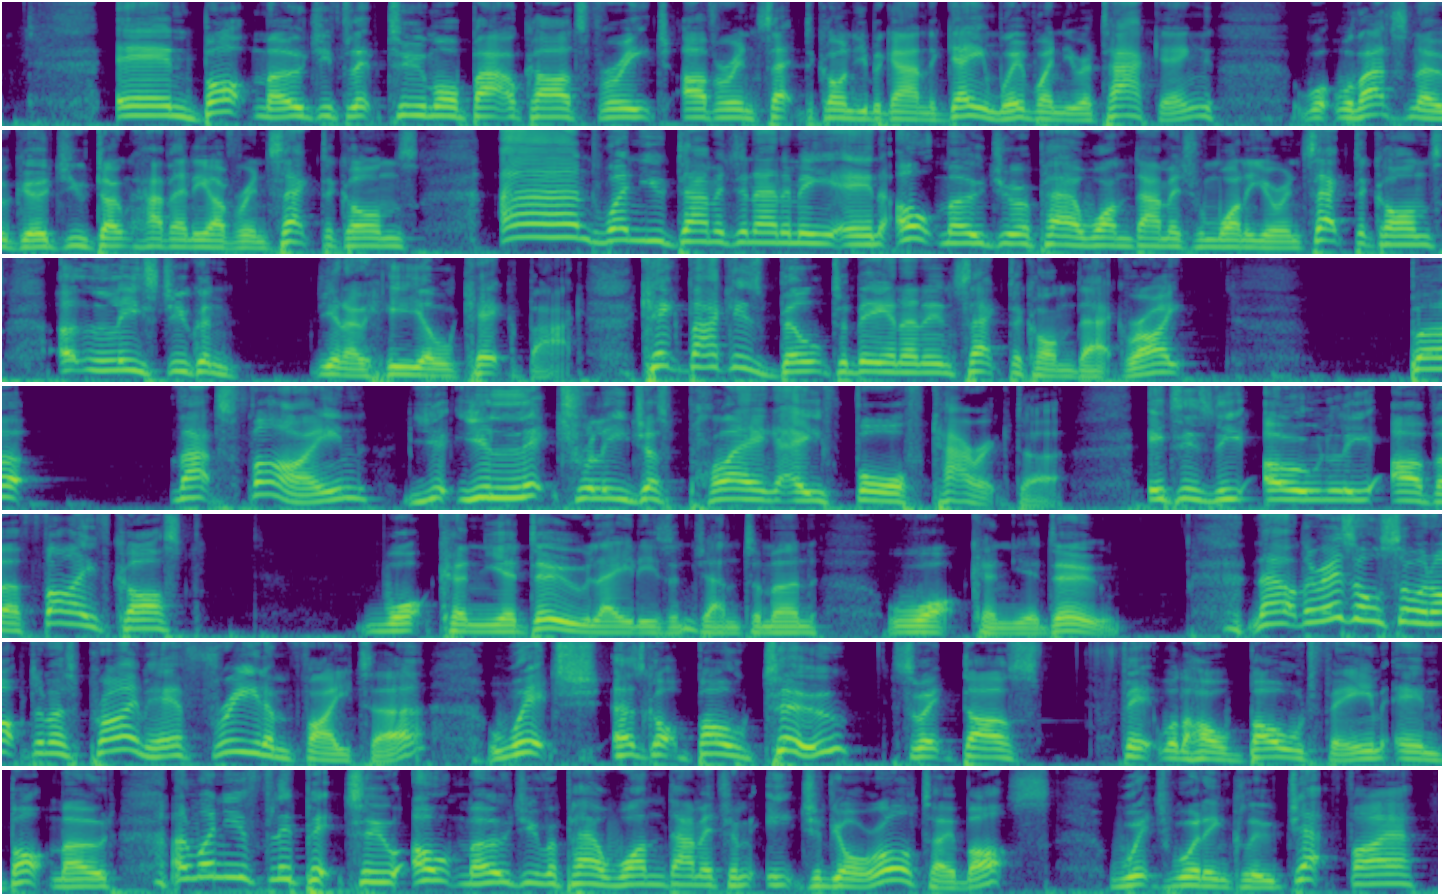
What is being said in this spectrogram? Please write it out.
In bot mode, you flip two more battle cards for each other Insecticon you began the game with when you're attacking. Well, that's no good. You don't have any other Insecticons. And when you damage an enemy in alt mode, you repair one damage from one of your Insecticons. At least you can, you know, heal Kickback. Kickback is built to be in an Insecticon deck, right? But that's fine. You, you're literally just playing a fourth character. It is the only other five cost. What can you do, ladies and gentlemen? What can you do? Now, there is also an Optimus Prime here, Freedom Fighter, which has got Bold too, so it does fit with the whole bold theme in bot mode. And when you flip it to alt mode, you repair one damage from each of your Autobots, which would include Jetfire.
